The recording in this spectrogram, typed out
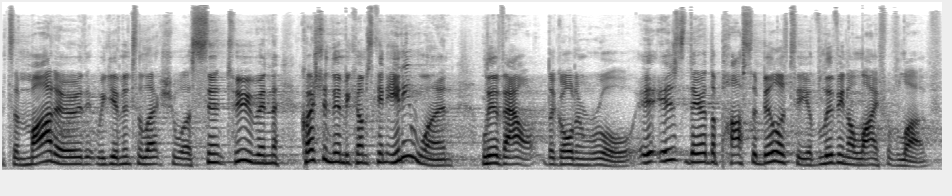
It's a motto that we give intellectual assent to. And the question then becomes can anyone live out the golden rule? Is there the possibility of living a life of love?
